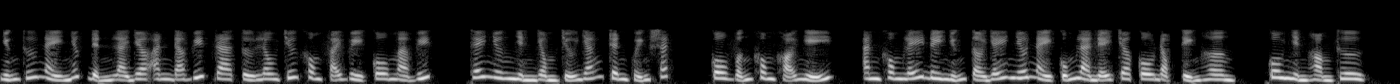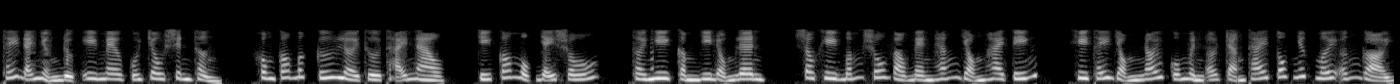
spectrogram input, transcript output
những thứ này nhất định là do anh đã viết ra từ lâu chứ không phải vì cô mà viết, thế nhưng nhìn dòng chữ dán trên quyển sách, cô vẫn không khỏi nghĩ, anh không lấy đi những tờ giấy nhớ này cũng là để cho cô đọc tiện hơn, cô nhìn hòm thư, thấy đã nhận được email của Châu Sinh Thần, không có bất cứ lời thừa thải nào, chỉ có một dãy số, thời nghi cầm di động lên, sau khi bấm số vào bèn hắn giọng hai tiếng, khi thấy giọng nói của mình ở trạng thái tốt nhất mới ấn gọi,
